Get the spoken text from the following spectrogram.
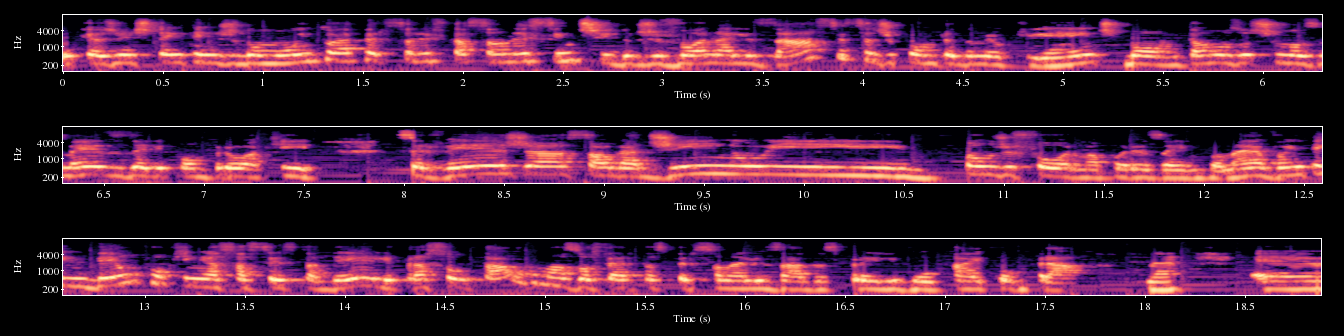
o que a gente tem entendido muito é a personificação nesse sentido, de vou analisar a cesta de compra do meu cliente. Bom, então nos últimos meses ele comprou aqui cerveja, salgadinho e pão de forma, por exemplo, né? Vou entender um pouquinho essa cesta dele para soltar algumas ofertas personalizadas para ele voltar e comprar. Né? É,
